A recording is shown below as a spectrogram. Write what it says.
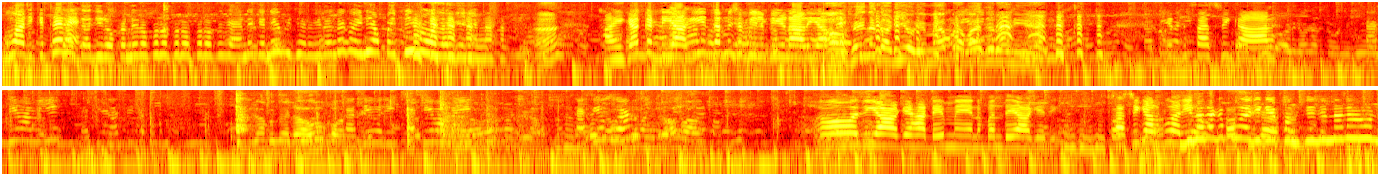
ਭੂਆ ਜੀ ਕਿੱਥੇ ਨੇ? ਚਾਚਾ ਜੀ ਰੋਕਣ ਦੇ ਰੋਕ ਰੋਕ ਰੋਕ ਰੋਕ ਕਹਿੰਦੇ ਕਹਿੰਦੇ ਵੀ ਫਿਰ ਵੀ ਰਹਿੰਦੇ ਕੋਈ ਨਹੀਂ ਆਪਾਂ ਇੱਥੇ ਹੀ ਰੋ ਲਾਂਗੇ। ਹੈ? ਅਸੀਂ ਕਿਹਾ ਗੱਡੀ ਆ ਗਈ ਇੱਧਰ ਨੂੰ ਛਬੀਲ ਪੀਣ ਵਾਲੀ ਆ। ਆਹ ਫੇਰ ਨਾ ਗਾੜੀ ਹੋ ਗਈ ਮੈਂ ਭਰਾਵਾ ਇੱਥੇ ਰੁਕਣੀ ਹੈ ਸਤਿ ਸ੍ਰੀ ਅਕਾਲ। ਸਾਸੀ ਮੰਮੀ ਸਾਸੀ ਮੰਮੀ ਸਾਸੀ ਮੰਮੀ ਸਾਸੀ ਬੁਆ ਓ ਜੀ ਆ ਗਏ ਸਾਡੇ ਮੇਨ ਬੰਦੇ ਆ ਗਏ ਜੀ। ਸਤਿ ਸ੍ਰੀ ਅਕਾਲ ਭੂਆ ਜੀ। ਇਹਨਾਂ ਦਾ ਭੂਆ ਜੀ ਕੇ ਫੰਕਸ਼ਨ ਜਿੰਨਾ ਨਾ ਹੁਣ।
